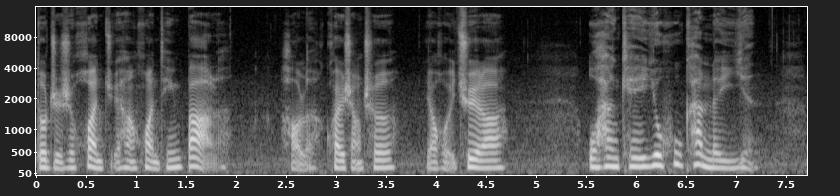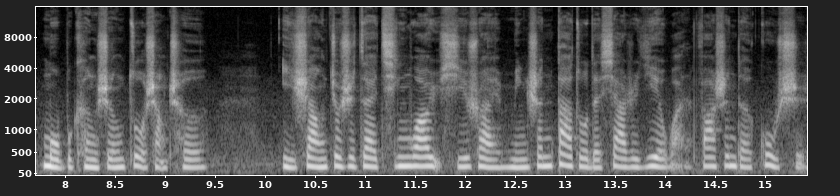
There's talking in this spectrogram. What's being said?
都只是幻觉和幻听罢了。好了，快上车，要回去啦。我和 K 又互看了一眼。默不吭声坐上车。以上就是在青蛙与蟋蟀鸣声大作的夏日夜晚发生的故事。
